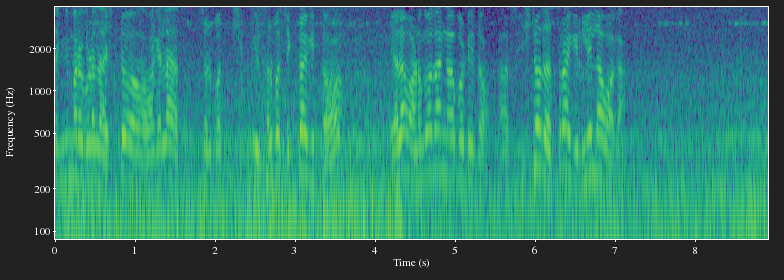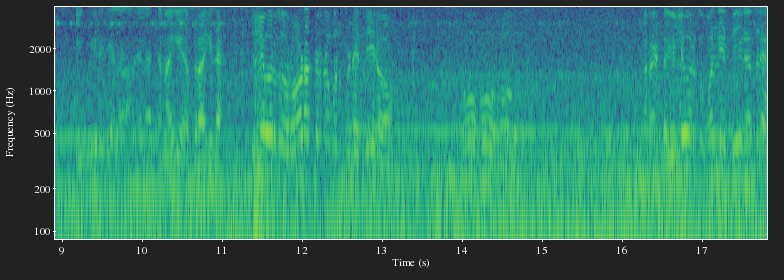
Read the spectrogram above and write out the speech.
ತೆಂಗಿನ ಮರಗಳೆಲ್ಲ ಅಷ್ಟು ಅವಾಗೆಲ್ಲ ಸ್ವಲ್ಪ ಚಿಕ್ಕ ಸ್ವಲ್ಪ ಚಿಕ್ಕದಾಗಿತ್ತು. ಎಲ್ಲ ಒಣಗೋದಂಗೆ ಆಗ್ಬಿಟ್ಟಿತ್ತು. ಇಷ್ಟೊಂದು ಹಸ್ರಾಗಿರಲಿಲ್ಲ ಅವಾಗ. ಈಗ ನೀರಿದೆಯಲ್ಲ, ಎಲ್ಲ ಚೆನ್ನಾಗಿ ಹಸ್ರಾಗಿದೆ. ಇಲ್ಲಿವರೆಗೂ ರೋಡ್ ಹತ್ರನೂ ಬಂದ್ಬಿಟ್ಟೈತೆ ನೀರು. ಓಹೋ. ಕರೆಕ್ಟ್ ಇಲ್ಲಿವರೆಗೂ ಬಂದಿದ್ದು ಅಂದ್ರೆ ಅಂದರೆ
